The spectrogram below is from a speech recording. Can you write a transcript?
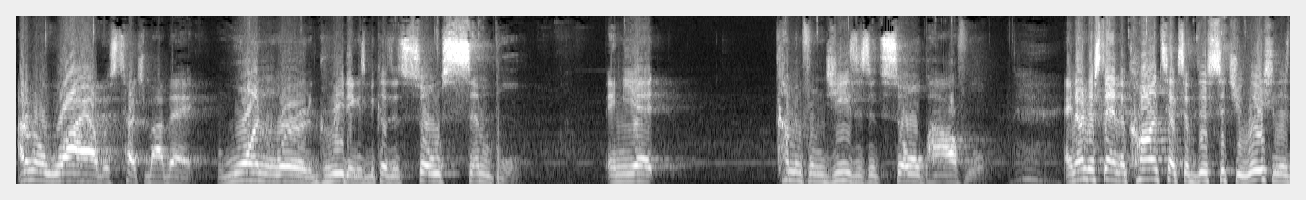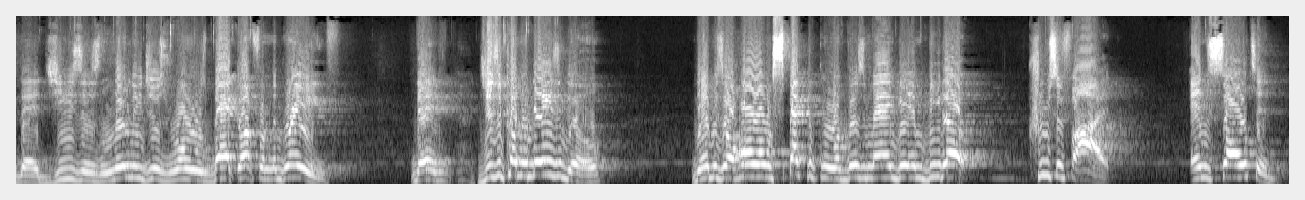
I don't know why I was touched by that one word, greetings, because it's so simple. And yet, coming from Jesus, it's so powerful. And understand the context of this situation is that Jesus literally just rose back up from the grave. That just a couple days ago, there was a whole spectacle of this man getting beat up, crucified, insulted,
